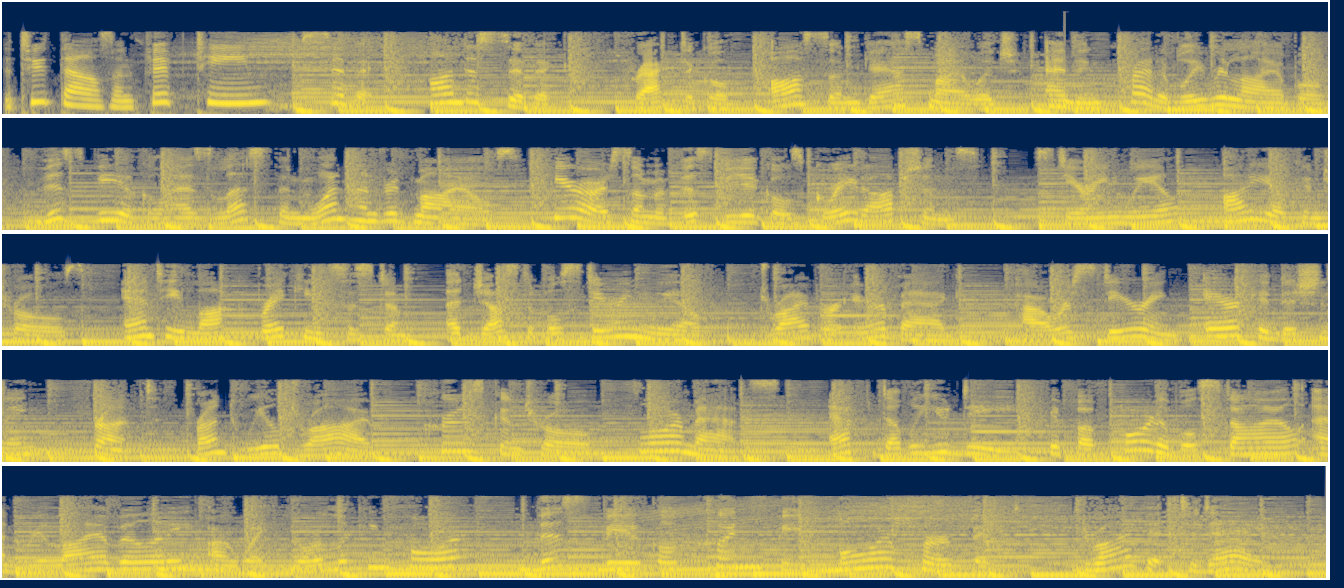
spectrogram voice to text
The 2015 Civic, Honda Civic. Practical, awesome gas mileage, and incredibly reliable. This vehicle has less than 100 miles. Here are some of this vehicle's great options. Steering wheel, audio controls, anti-lock braking system, adjustable steering wheel, driver airbag, power steering, air conditioning, front, front wheel drive, cruise control, floor mats, FWD. If affordable style and reliability are what you're looking for, this vehicle couldn't be more perfect. Drive it today.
